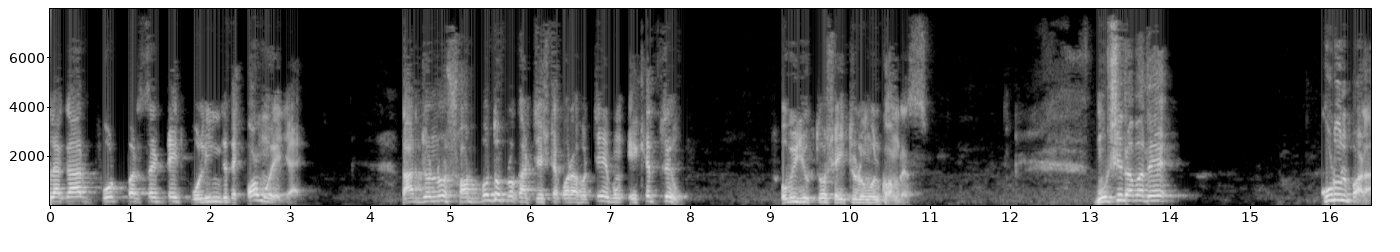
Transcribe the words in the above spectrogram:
এলাকার ভোট পার্সেন্টেজ পোলিং যাতে কম হয়ে যায়, তার জন্য সর্বত প্রকার চেষ্টা করা হচ্ছে এবং এক্ষেত্রেও অভিযুক্ত সেই তৃণমূল কংগ্রেস। মুর্শিদাবাদে কুড়ুলপাড়া,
